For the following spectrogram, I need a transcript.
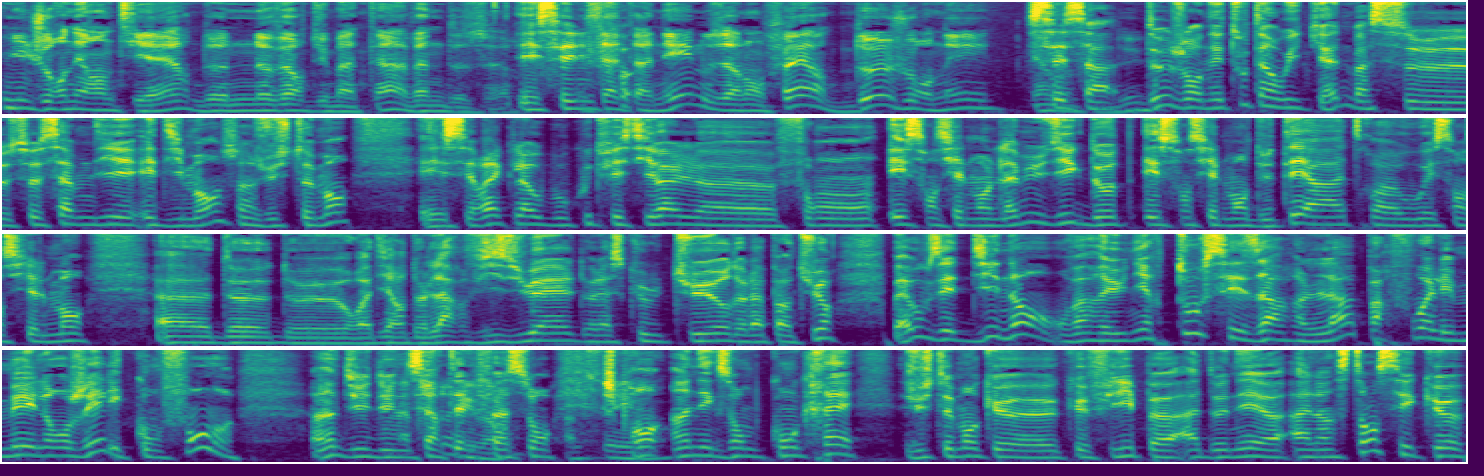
une journée entière de 9h du matin à 22h. Et, cette année, nous allons faire deux journées. C'est ça, deux journées, tout un week-end, bah, ce, samedi et dimanche, hein, justement. Et c'est vrai que là où beaucoup de festivals euh, font essentiellement de la musique, d'autres essentiellement du théâtre euh, ou essentiellement de, de, on va dire, de l'art visuel, de la sculpture, de la peinture, bah, vous vous êtes dit non, on va réunir tous ces arts-là, parfois les mélanger, les confondre hein, d'une certaine façon. Je prends un exemple concret, justement, que que, Philippe a donné euh, à l'instant, c'est que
